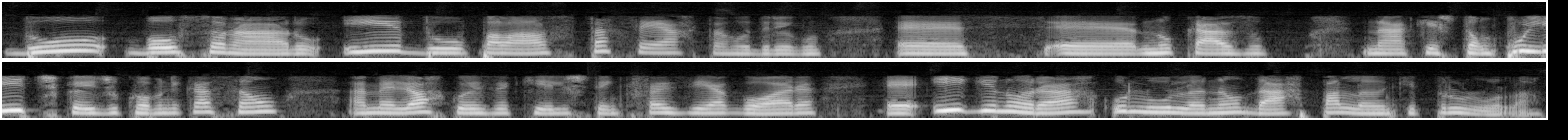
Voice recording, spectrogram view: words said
do Bolsonaro e do Palácio está certa, Rodrigo. É, é, no caso na questão política e de comunicação, a melhor coisa que eles têm que fazer agora é ignorar o Lula, não dar palanque para o Lula.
